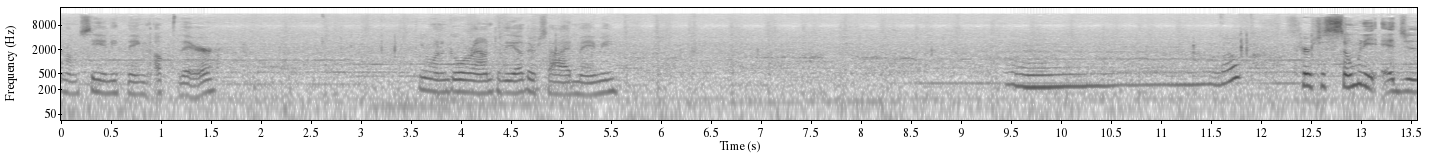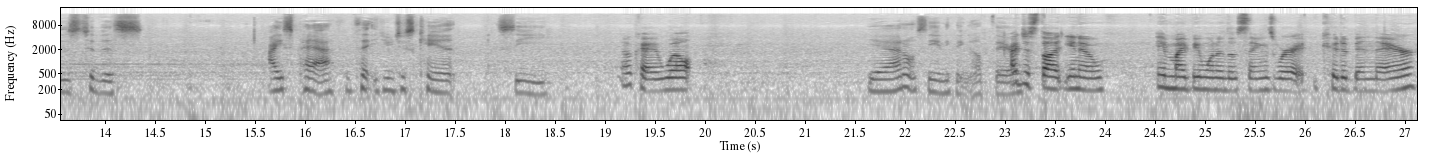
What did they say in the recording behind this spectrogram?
I don't see anything up there. You want to go around to the other side, maybe? mm, nope. There's just so many edges to this ice path that you just can't see. Okay, well, Yeah, I don't see anything up there. I just thought, you know, it might be one of those things where it could have been there,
